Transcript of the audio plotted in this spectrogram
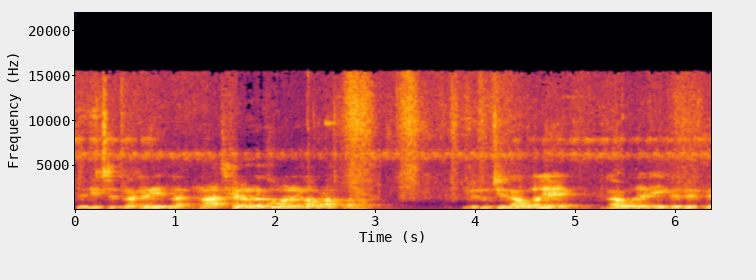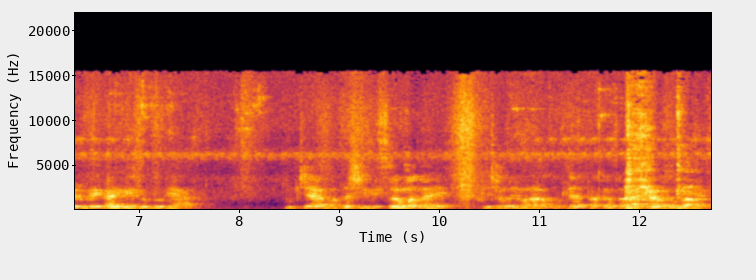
तर निश्चित प्रकारे इथला राजकारणाचा वळण लावला असता ना. तुम्ही तुमचे गाववाले आहेत गाववाल्याने एकत्रित फिरले काय घ्यायचं तो घ्या. तुमच्या मताशी मी सहमत आहे. त्याच्यामध्ये मला कुठल्याच प्रकारचं राजकारण सुद्धा नाही.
